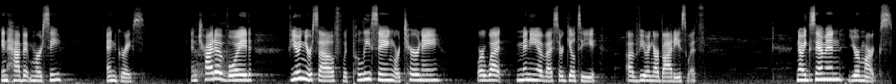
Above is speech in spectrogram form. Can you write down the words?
inhabit mercy and grace, and try to avoid viewing yourself with policing or tyranny, or what many of us are guilty of viewing our bodies with. Now examine your marks,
